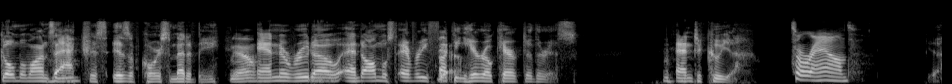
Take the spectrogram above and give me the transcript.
Gomamon's Mhm. actress is, of course, Metabee. yeah. And Naruto and almost every fucking hero character there is. and Takuya. It's around. Yeah.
